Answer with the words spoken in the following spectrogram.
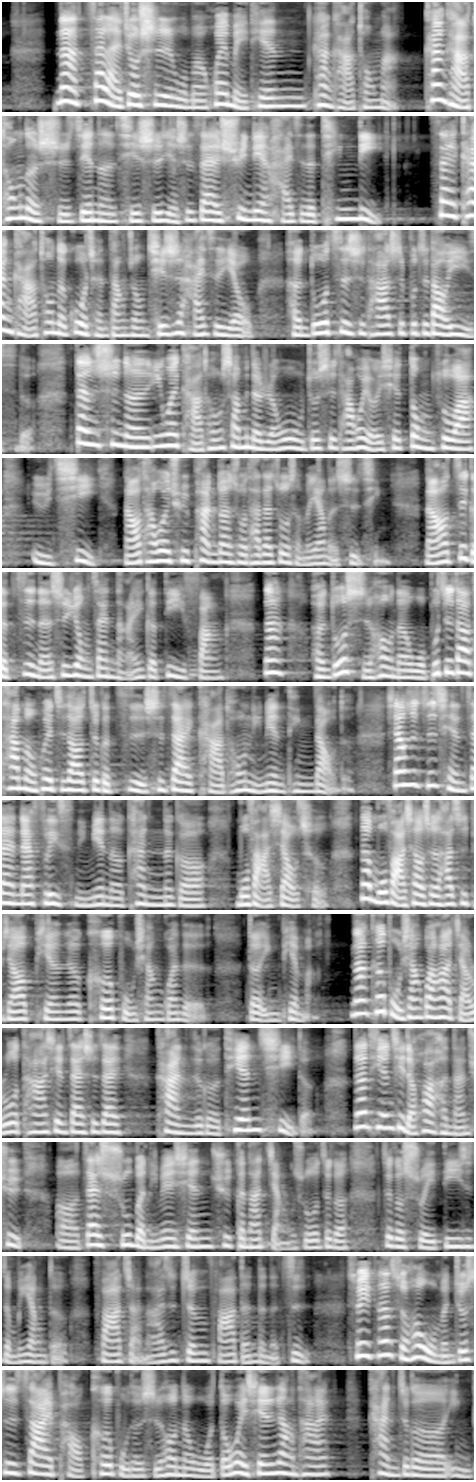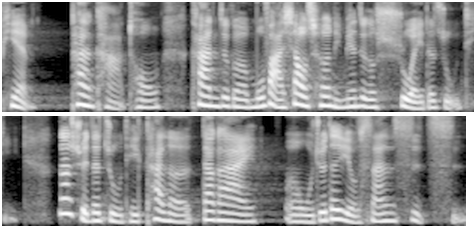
那再来就是我们会每天看卡通嘛，看卡通的时间呢，其实也是在训练孩子的听力。在看卡通的过程当中，其实孩子有。很多字是他是不知道意思的，但是呢，因为卡通上面的人物就是他会有一些动作啊、语气，然后他会去判断说他在做什么样的事情，然后这个字呢是用在哪一个地方。那很多时候呢，我不知道他们会知道这个字是在卡通里面听到的，像是之前在 Netflix 里面呢看那个魔法校车，那魔法校车它是比较偏科普相关的的影片嘛。那科普相关的话，假如他现在是在看这个天气的，那天气的话很难去呃在书本里面先去跟他讲说这个这个水滴是怎么样的发展啊，还是蒸发等等的字。所以那时候我们就是在跑科普的时候呢，我都会先让他看这个影片，看卡通，看这个魔法校车里面这个水的主题。那水的主题看了大概呃，我觉得有三四次。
